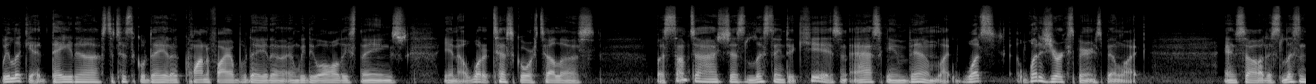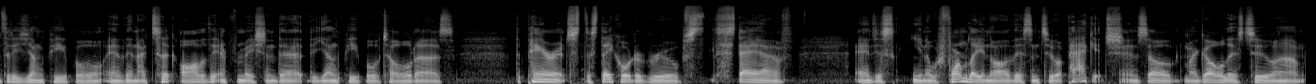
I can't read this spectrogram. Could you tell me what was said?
we look at data, statistical data, quantifiable data, and we do all these things, you know, what do test scores tell us? But sometimes just listening to kids and asking them, like, what's, what has your experience been like? And so I just listened to these young people, and then I took all of the information that the young people told us, the parents, the stakeholder groups, the staff, and just you know we're formulating all this into a package. And so my goal is to um,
